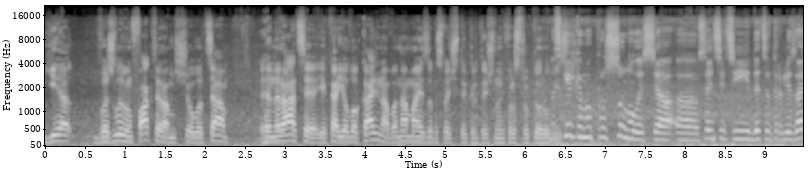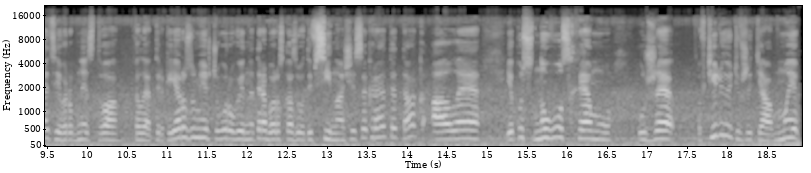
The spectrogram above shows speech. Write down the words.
є важливим фактором, що оця генерація, яка є локальна, вона має забезпечити критичну інфраструктуру в. Наскільки ми просунулися е, в сенсі цієї децентралізації виробництва електрики? Я розумію, що ворогу не треба розказувати всі наші секрети, так але якусь нову схему вже втілюють в життя. Ми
